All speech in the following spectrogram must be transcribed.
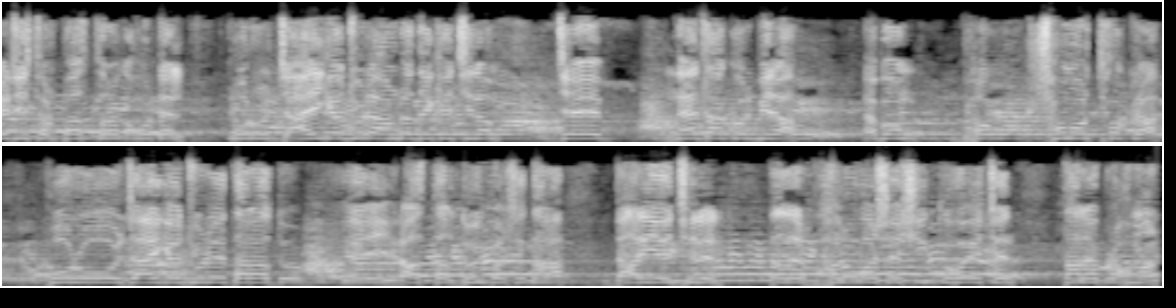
রেজিস্ট্রেশন পাঁচ তারকা হোটেল, পুরো জায়গা জুড়ে আমরা দেখেছিলাম যে নেতা কর্মীরা এবং সমর্থকরা পুরো জায়গা জুড়ে তারা এই রাস্তার দুই পাশে তারা দাঁড়িয়েছিলেন। তাদের ভালোবাসায় সিক্ত হয়েছেন তারেক রহমান।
